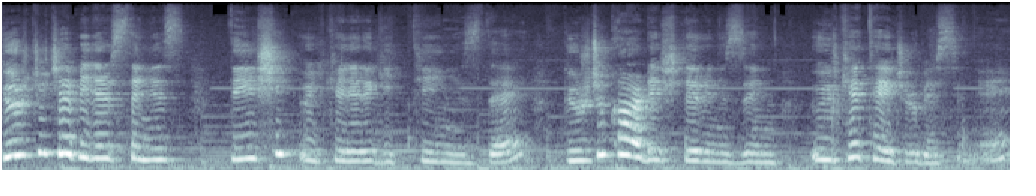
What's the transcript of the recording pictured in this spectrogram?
Gürcüce bilirseniz değişik ülkelere gittiğinizde Gürcü kardeşlerinizin ülke tecrübesini,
